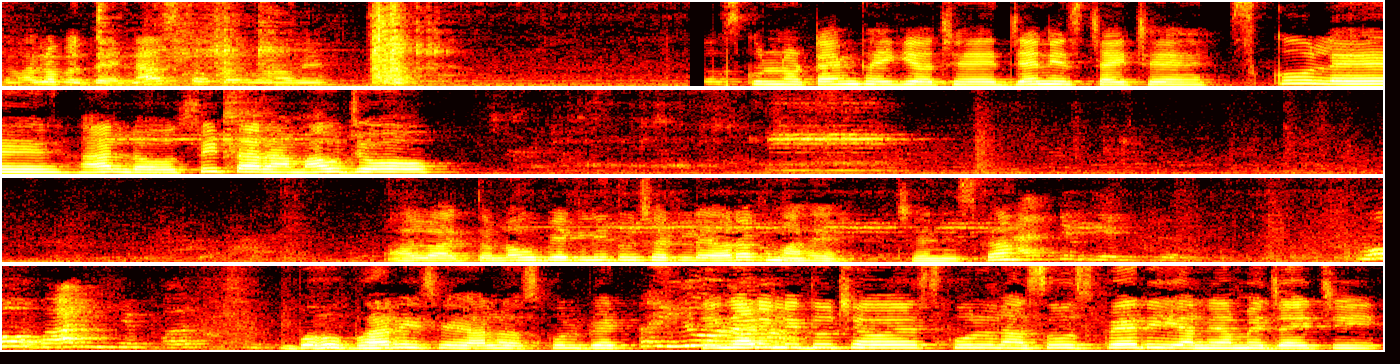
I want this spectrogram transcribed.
તો હાલો બધાય નાસ્તો કરવા આવે. તો સ્કૂલનો ટાઈમ થઈ ગયો છે જેનિસ જાય છે સ્કૂલે. હાલો સીતારામ આવજો. હાલો આજ તો નવું બેગ લીધું છે એટલે હરખમાં હે જેનિસ કા? બહુ ભારી છે હાલો સ્કૂલ બેગ ટીંગાડી લીધું છે હવે. સ્કૂલના શૂઝ પહેરી અને અમે જઈ છીએ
